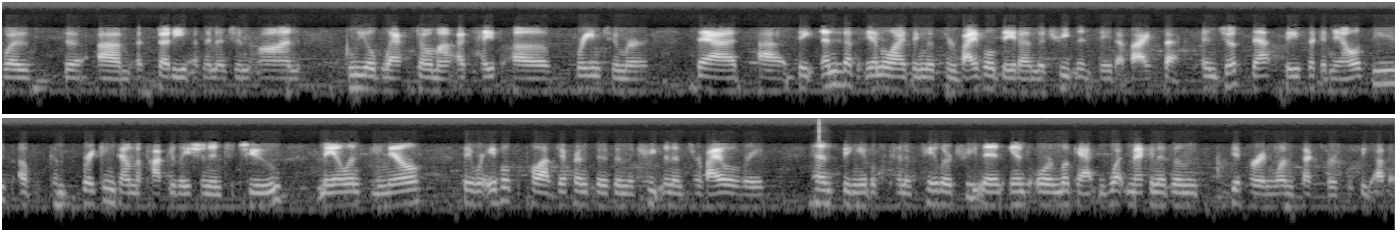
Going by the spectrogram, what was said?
was the, um, a study, as I mentioned, on glioblastoma, a type of brain tumor that uh, they ended up analyzing the survival data and the treatment data by sex. And just that basic analyses of breaking down the population into two, male and female, they were able to pull out differences in the treatment and survival rates, hence being able to kind of tailor treatment and or look at what mechanisms differ in one sex versus the other.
